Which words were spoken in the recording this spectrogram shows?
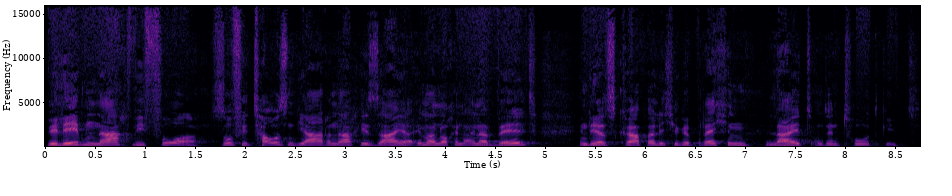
Wir leben nach wie vor, so viel tausend Jahre nach Jesaja, immer noch in einer Welt, in der es körperliche Gebrechen, Leid und den Tod gibt.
